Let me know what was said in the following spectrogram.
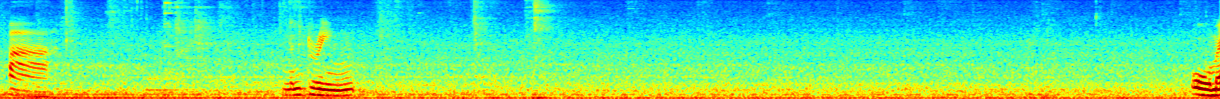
ำปลา น้ำดริงก์โอ้ไหม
